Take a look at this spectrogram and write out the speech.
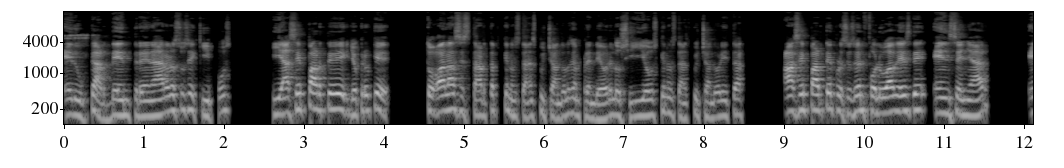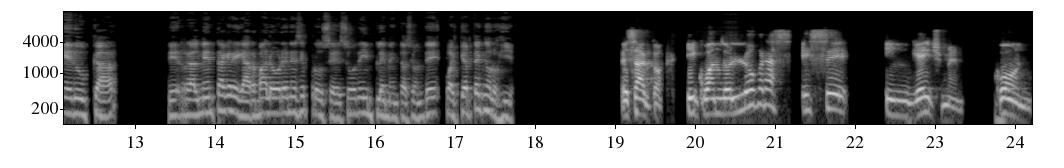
educar, de entrenar a los equipos y hace parte de, yo creo que todas las startups que nos están escuchando, los emprendedores, los CEOs que nos están escuchando ahorita, hace parte del proceso del follow-up es de enseñar, educar, de realmente agregar valor en ese proceso de implementación de cualquier tecnología. Exacto. Y cuando logras ese engagement con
